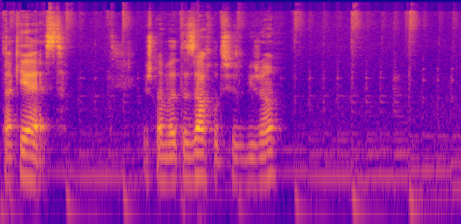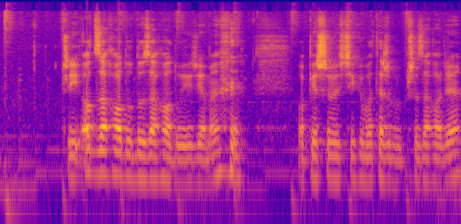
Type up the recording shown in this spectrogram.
Tak jest. Już nawet zachód się zbliża. Czyli od zachodu do zachodu jedziemy. Bo pierwszy wyścig chyba też był przy zachodzie.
